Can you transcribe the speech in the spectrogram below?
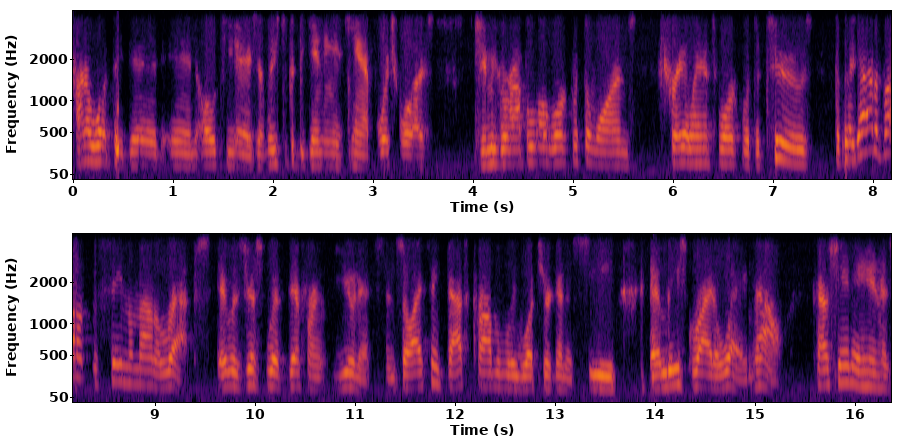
kind of what they did in OTAs, at least at the beginning of camp, which was Jimmy Garoppolo worked with the ones, Trey Lance worked with the twos, but they got about the same amount of reps. It was just with different units, and so I think that's probably what you're going to see at least right away. Now. Kyle Shanahan has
